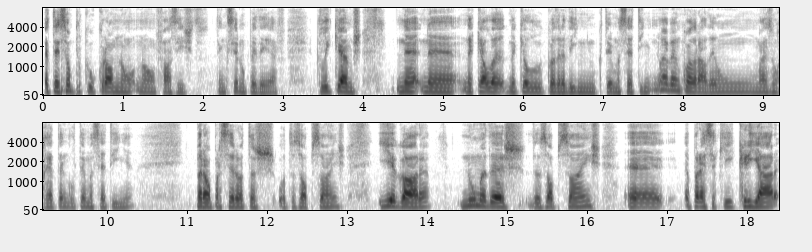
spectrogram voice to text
atenção porque o Chrome não, não faz isto, tem que ser no PDF. Clicamos na, na, naquela, naquele quadradinho que tem uma setinha, não é bem um quadrado, é um, mais um retângulo que tem uma setinha para aparecer outras, outras opções. E agora, numa das, das opções, uh, aparece aqui criar uh,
